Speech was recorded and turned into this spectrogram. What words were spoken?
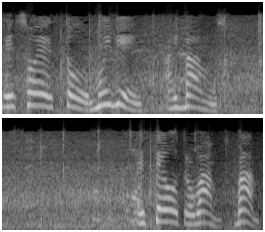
Eso es todo, muy bien, ahí vamos. Este otro, vamos, vamos.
